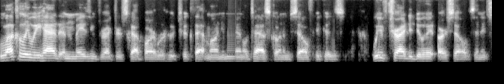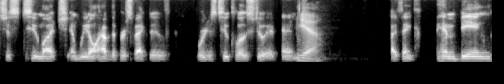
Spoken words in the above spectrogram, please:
Luckily, we had an amazing director, Scott Barber, who took that monumental task on himself because we've tried to do it ourselves and it's just too much and we don't have the perspective. We're just too close to it. And Yeah. I think him being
